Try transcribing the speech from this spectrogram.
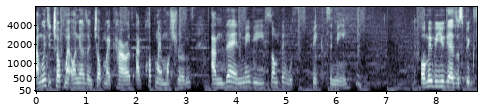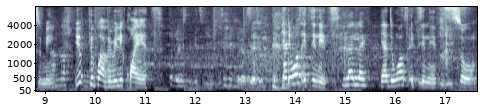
I'm going to chop my onions and chop my carrots and cut my mushrooms and then maybe something will speak to me. Or maybe you guys will speak to me. I'm not You speaking. people have been really quiet. Nobody's speaking to you. You speak for yourself. You're the ones eating it. Lele. You're the ones eating it. So,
